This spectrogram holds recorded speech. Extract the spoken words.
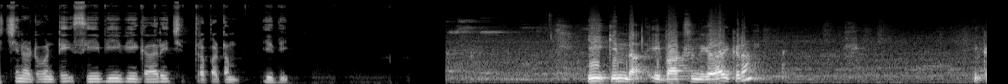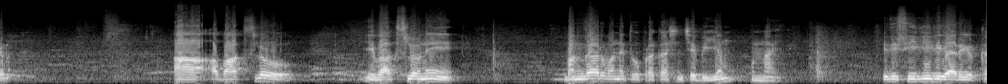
ఇచ్చినటువంటి సివివి గారి చిత్రపటం ఇది. ఈ కింద ఈ బాక్స్ ఉంది కదా ఇక్కడ? ఇక్కడ. ఆ ఆ బాక్స్లో ఈ బాక్స్లోనే బంగారు వన్నెతో ప్రకాశించే బియ్యం ఉన్నాయి. ఇది సివివి గారి యొక్క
